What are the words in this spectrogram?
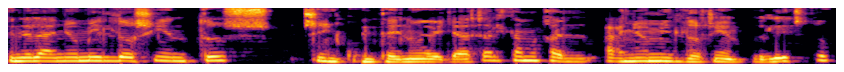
en el año 1259, ya saltamos al año 1200, ¿listo?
